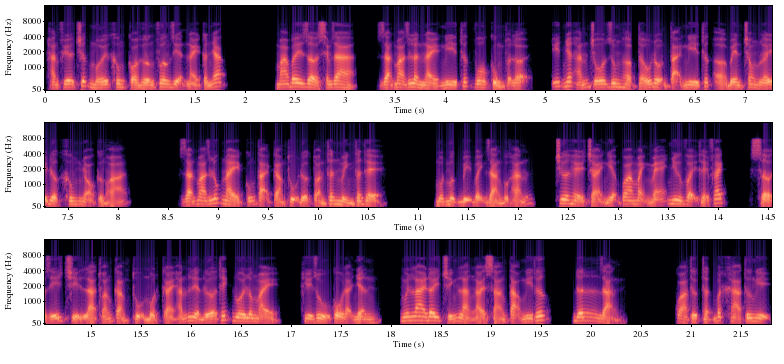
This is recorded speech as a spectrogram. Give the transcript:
hắn phía trước mới không có hướng phương diện này cân nhắc. Mà bây giờ xem ra dạn mạ lần này nghi thức vô cùng thuận lợi, ít nhất hắn chỗ dung hợp tấu độn tại nghi thức ở bên trong lấy được không nhỏ cường hóa. Dạn mạ lúc này cũng tại cảm thụ được toàn thân mình thân thể. Một mực bị bệnh ràng buộc hắn, chưa hề trải nghiệm qua mạnh mẽ như vậy thể phách, sở dĩ chỉ là thoáng cảm thụ một cái hắn liền nữa thích đuôi lông mày, thì rủ cổ đại nhân, nguyên lai、like、đây chính là ngài sáng tạo nghi thức, đơn giản. Quả thực thật bất khả tư nghị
